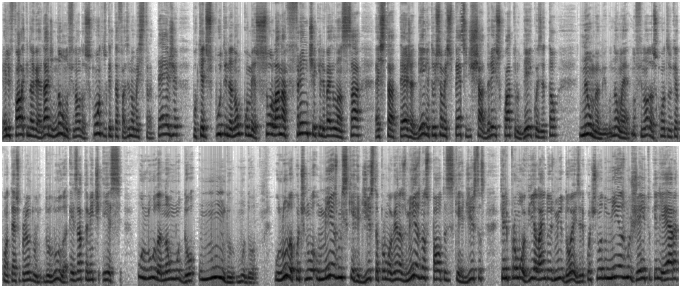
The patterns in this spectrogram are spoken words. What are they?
Ele fala que, na verdade, não, no final das contas, o que ele está fazendo é uma estratégia, porque a disputa ainda não começou, lá na frente é que ele vai lançar a estratégia dele, então isso é uma espécie de xadrez 4D e coisa e tal. Não, meu amigo, não é. No final das contas, o que acontece, o problema do, do Lula é exatamente esse. O Lula não mudou, o mundo mudou. O Lula continua o mesmo esquerdista, promovendo as mesmas pautas esquerdistas que ele promovia lá em 2002. Ele continua do mesmo jeito que ele era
